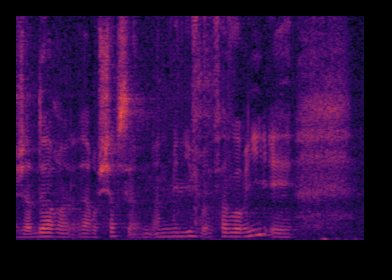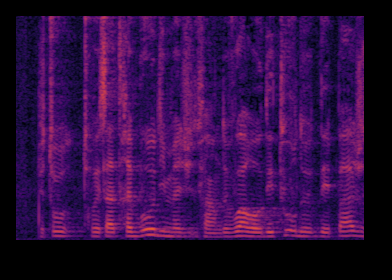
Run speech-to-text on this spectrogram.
j'adore la recherche, c'est un, de mes livres favoris, et j'ai toujours trouvé ça très beau de voir au détour de, des pages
